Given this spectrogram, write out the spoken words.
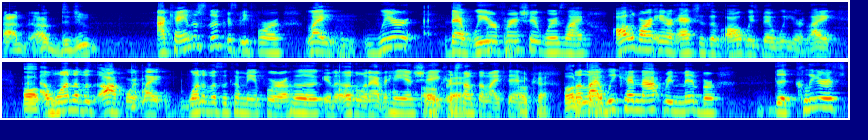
I, I did you I came to Snookers before. Like we're that weird friendship where it's like all of our interactions have always been weird. Like Awkward. Uh, one of us awkward. Like one of us will come in for a hug and the other one have a handshake or something like that. Okay. All But like we cannot remember the clearest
